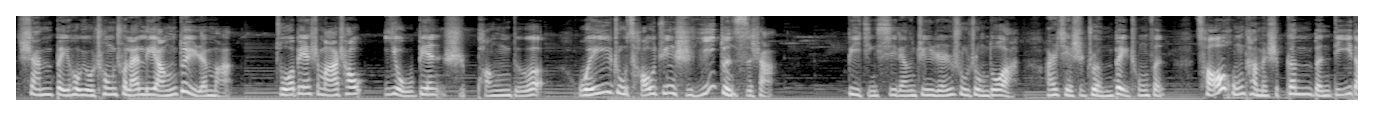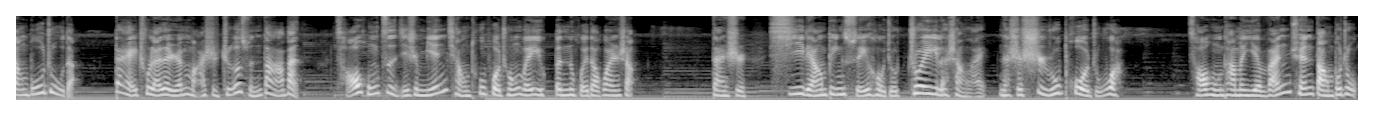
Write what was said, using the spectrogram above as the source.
山背后又冲出来两队人马，左边是马超，右边是庞德，围住曹军是一顿厮杀。毕竟西凉军人数众多啊，而且是准备充分，曹洪他们是根本抵挡不住的，带出来的人马是折损大半。曹洪自己是勉强突破重围，奔回到关上。但是西凉兵随后就追了上来，那是势如破竹啊！曹洪他们也完全挡不住，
